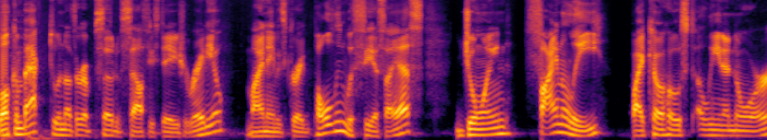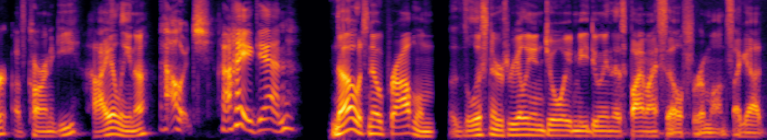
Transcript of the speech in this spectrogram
Welcome back to another episode of Southeast Asia Radio. My name is Greg Poling with CSIS, joined finally by co host Elina Noor of Carnegie. Hi, Elina. Ouch. Hi again. No, it's no problem. The listeners really enjoyed me doing this by myself for a month. I got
